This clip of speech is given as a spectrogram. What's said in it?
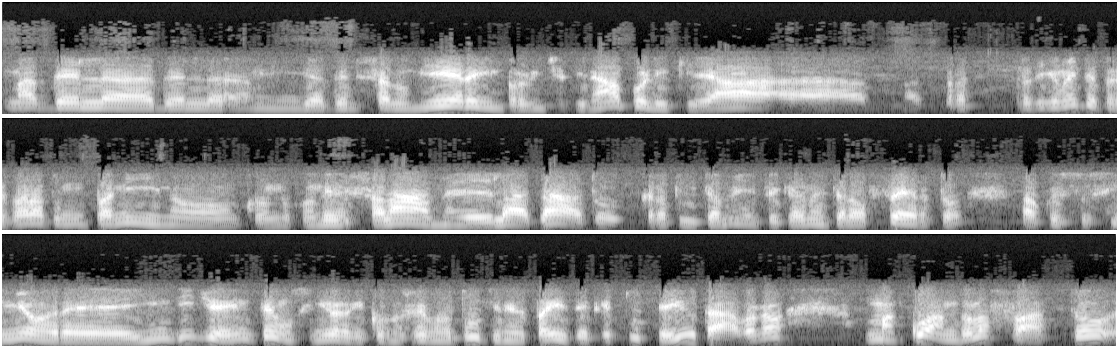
ma del, del, del salumiere in provincia di Napoli che ha eh, praticamente preparato un panino con, con del salame e l'ha dato gratuitamente, chiaramente l'ha offerto a questo signore indigente, un signore che conoscevano tutti nel paese e che tutti aiutavano, ma quando l'ha fatto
